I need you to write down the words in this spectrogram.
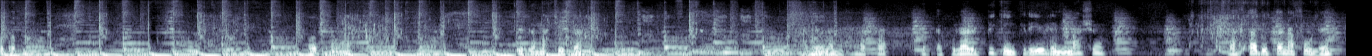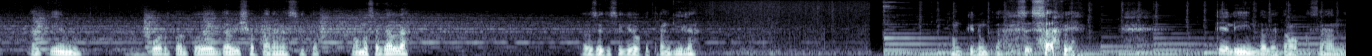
otro pico otra más. Esta más chica. La espectacular el pique increíble en mayo. Las tatus están a full eh aquí en Puerto Alto Delta Villa Paranacito vamos a sacarla. Parece que se quedó tranquila aunque nunca se sabe. Qué lindo la estamos pasando.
